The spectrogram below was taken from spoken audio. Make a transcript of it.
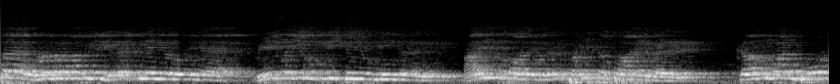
ஒட்டுமொத்த உலகளாவிய இலக்கியங்களுடைய வீணையும் வீச்சையும் நீங்கள் அறிந்து பாருங்கள் படித்து பாருங்கள். கம்பன் போல்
